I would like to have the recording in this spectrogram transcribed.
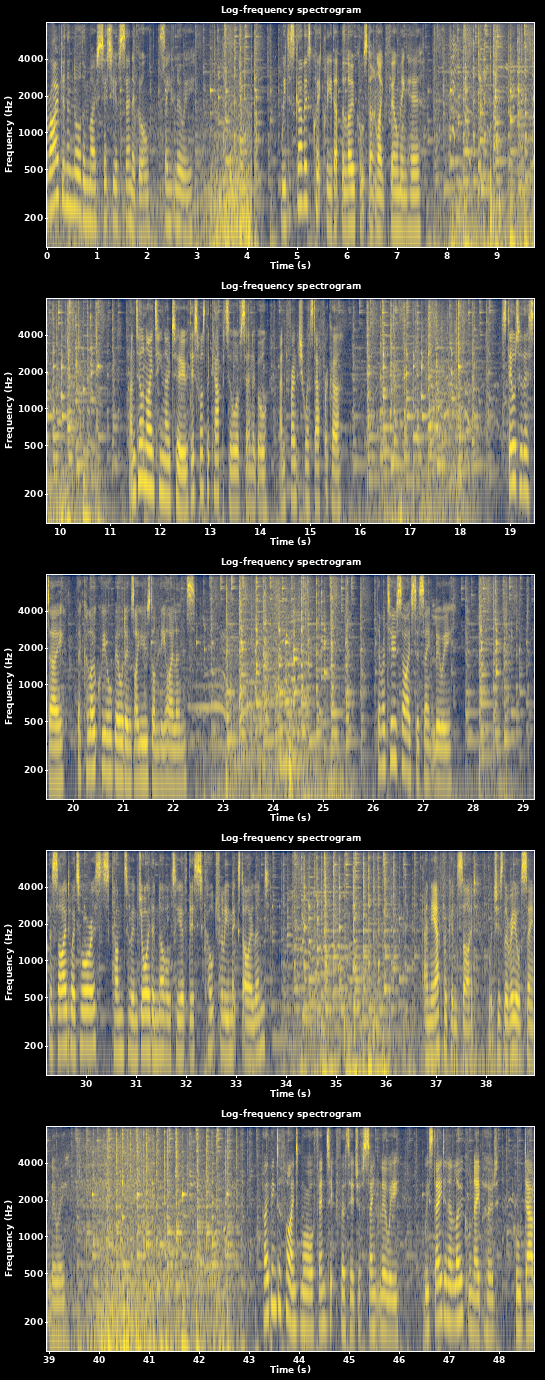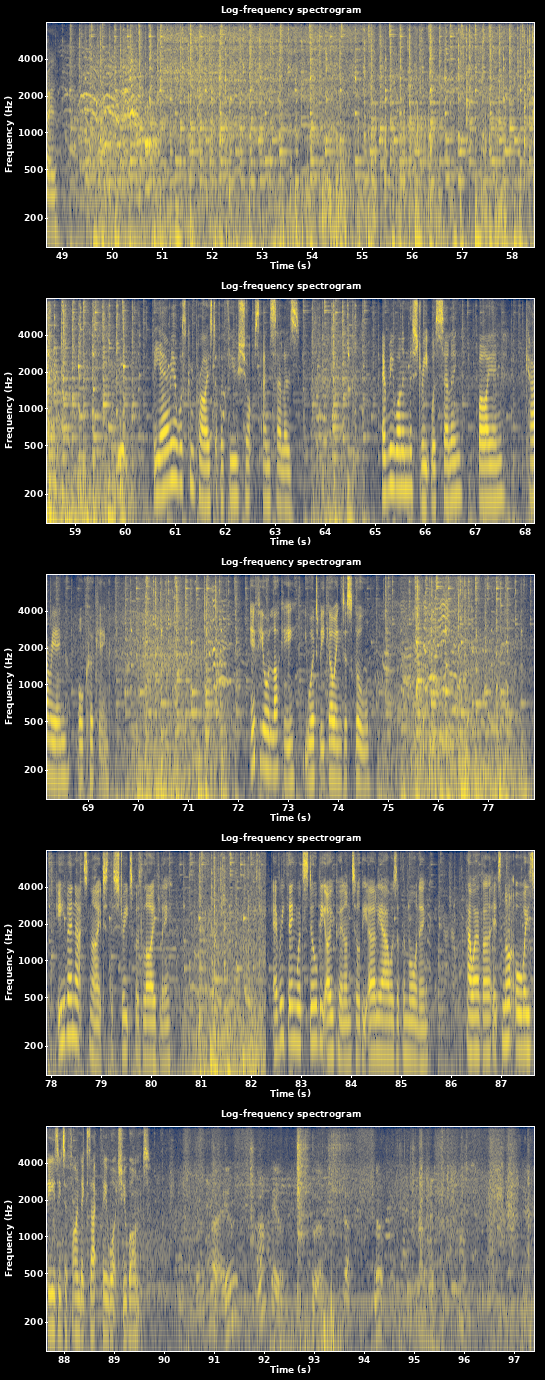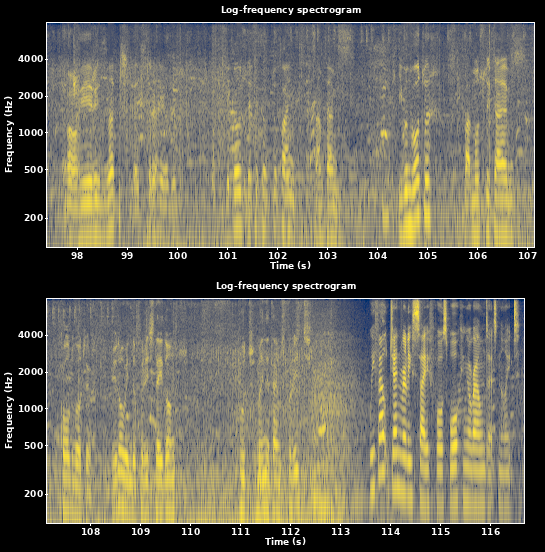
arrived in the northernmost city of Senegal, St. Louis. We discovered quickly that the locals don't like filming here. Until 1902, this was the capital of Senegal and French West Africa. Still to this day, the colloquial buildings are used on the islands. There are two sides to St. Louis. The side where tourists come to enjoy the novelty of this culturally mixed island, and the African side, which is the real St. Louis. Hoping to find more authentic footage of St. Louis, we stayed in a local neighbourhood called Darou. The area was comprised of a few shops and sellers. Everyone in the street was selling, buying, carrying, or cooking. If you're lucky, you would be going to school. Even at night, the streets was lively. Everything would still be open until the early hours of the morning. However, it's not always easy to find exactly what you want. Oh, here is not extra yogurt because difficult to find sometimes even water, but mostly times cold water. You know, in the fridge they don't put many times fridge. We felt generally safe whilst walking around at night.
